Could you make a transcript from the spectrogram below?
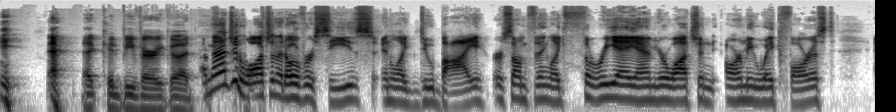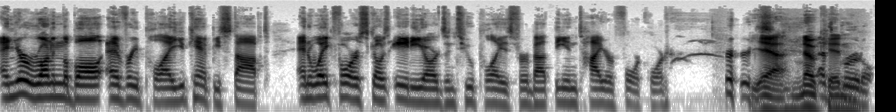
That could be very good. Imagine watching that overseas in like Dubai or something, like 3 a.m. You're watching Army Wake Forest and you're running the ball every play. You can't be stopped. And Wake Forest goes 80 yards in two plays for about the entire four quarters. Yeah, no That's kidding. Brutal.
